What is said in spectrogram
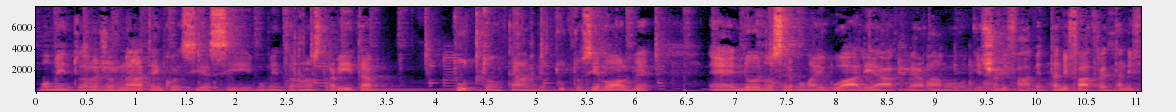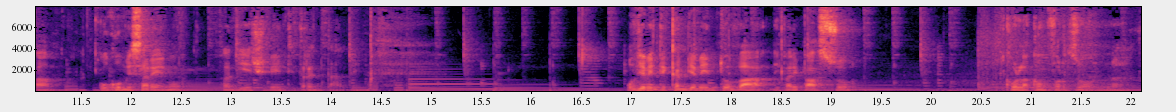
momento della giornata, in qualsiasi momento della nostra vita, tutto cambia, tutto si evolve eh, noi non saremo mai uguali a come eravamo 10 anni fa, 20 anni fa, 30 anni fa o come saremo fra 10, 20, 30 anni. Ovviamente il cambiamento va di pari passo con la comfort zone.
